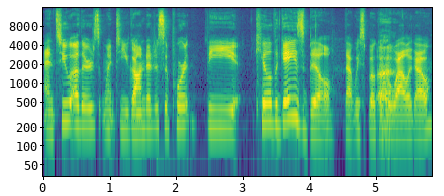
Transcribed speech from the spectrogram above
and two others went to Uganda to support the Kill the Gays bill that we spoke of Ah. a while ago.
